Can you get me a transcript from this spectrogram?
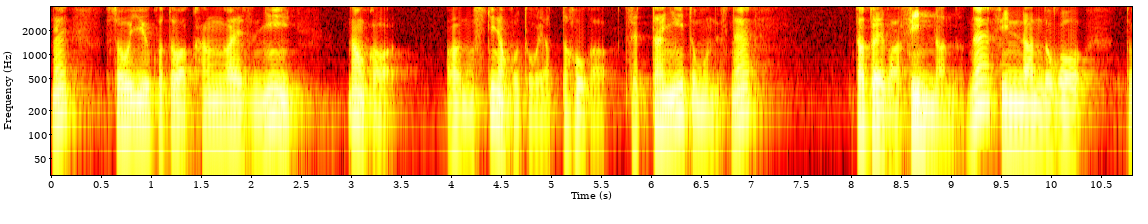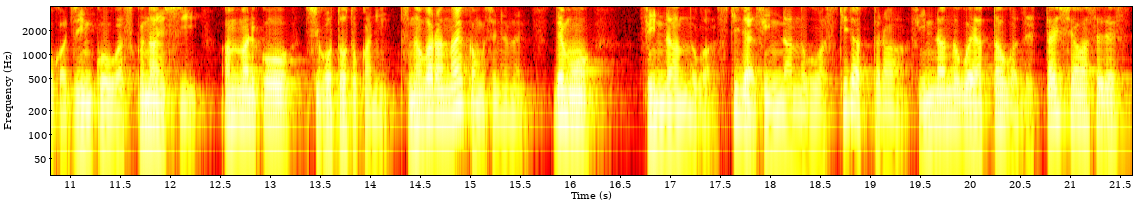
ね。そういうことは考えずになんかあの好きなことをやった方が絶対にいいと思うんですね。例えばフィンランドね。フィンランド語とか人口が少ないしあんまりこう仕事とかにつながらないかもしれない。でもフィンランドが好きだよ。フィンランド語が好きだったらフィンランド語やった方が絶対幸せです。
